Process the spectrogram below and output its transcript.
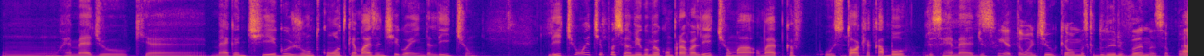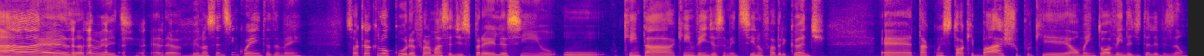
um, um remédio que é mega antigo, junto com outro que é mais antigo ainda, lítio. Lítio é tipo assim, um amigo meu comprava lítio, uma, uma época o estoque acabou desse remédio. Sim, é tão antigo que é uma música do Nirvana, essa porra. né? Ah, é, exatamente. É da 1950 também. Só que olha que loucura, a farmácia disse pra ele assim, o, o- quem, tá, quem vende essa medicina, o fabricante, é, tá com estoque baixo porque aumentou a venda de televisão.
